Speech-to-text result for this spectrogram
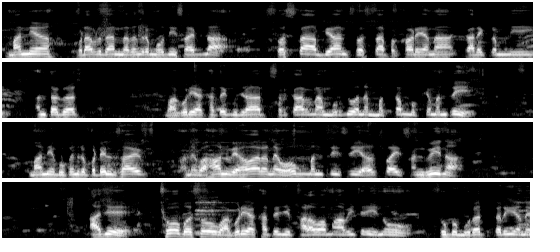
માન્ય વડાપ્રધાન નરેન્દ્ર મોદી સાહેબના સ્વચ્છતા અભિયાન, સ્વચ્છતા પખવાડિયાના કાર્યક્રમની અંતર્ગત વાઘોડિયા ખાતે ગુજરાત સરકારના મુર્દુ અને મક્કમ મુખ્યમંત્રી માન્ય ભૂપેન્દ્ર પટેલ સાહેબ અને વાહન વ્યવહાર અને હોમ મંત્રી શ્રી હર્ષભાઈ સંઘવીના આજે છ બસો વાઘોડિયા ખાતે જે ફાળવવામાં આવી છે, એનું શુભ મુહૂર્ત કરી અને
